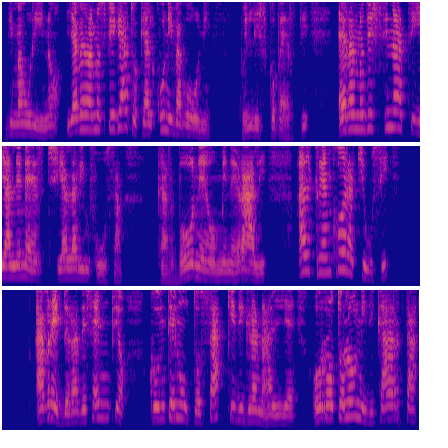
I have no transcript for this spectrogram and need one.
di Maurino gli avevano spiegato che alcuni vagoni, quelli scoperti, erano destinati alle merci alla rinfusa, carbone o minerali, altri ancora chiusi avrebbero ad esempio contenuto sacchi di granaglie o rotoloni di carta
